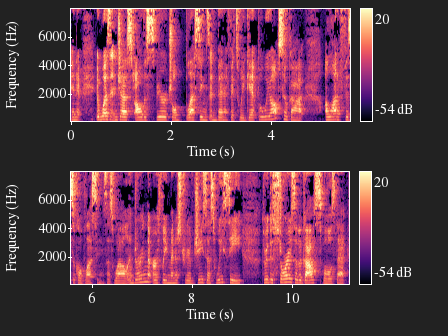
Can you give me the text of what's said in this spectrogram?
And it, it wasn't just all the spiritual blessings and benefits we get, but we also got a lot of physical blessings as well. And during the earthly ministry of Jesus, we see through the stories of the Gospels that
